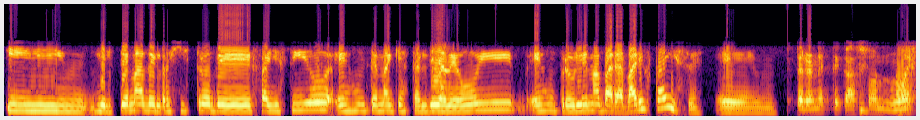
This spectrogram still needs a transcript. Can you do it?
y, el tema del registro de fallecidos es un tema que hasta el día de hoy es un problema para varios países. Eh, Pero en este caso no es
